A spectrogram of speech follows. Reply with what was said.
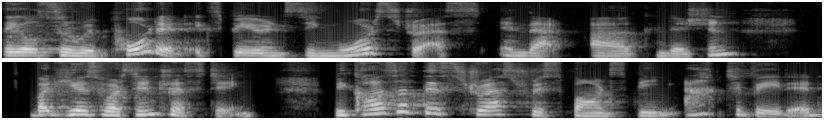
They also reported experiencing more stress in that uh, condition. But here's what's interesting because of this stress response being activated,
